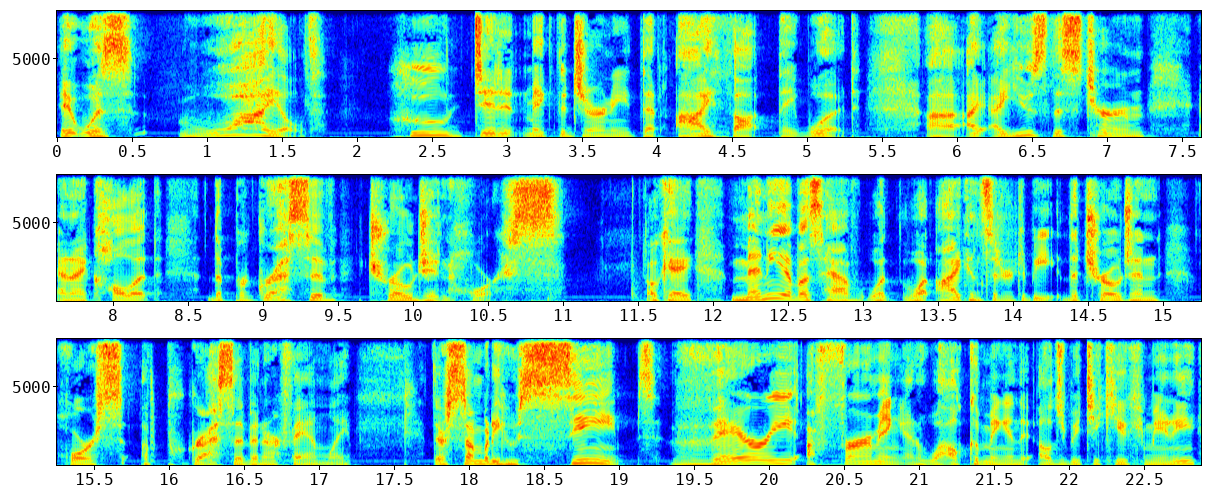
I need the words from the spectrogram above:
it was wild who didn't make the journey that I thought they would. Uh, I, I use this term and I call it the progressive Trojan horse. Okay, many of us have what, what I consider to be the Trojan horse of progressive in our family. There's somebody who seems very affirming and welcoming in the LGBTQ community,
